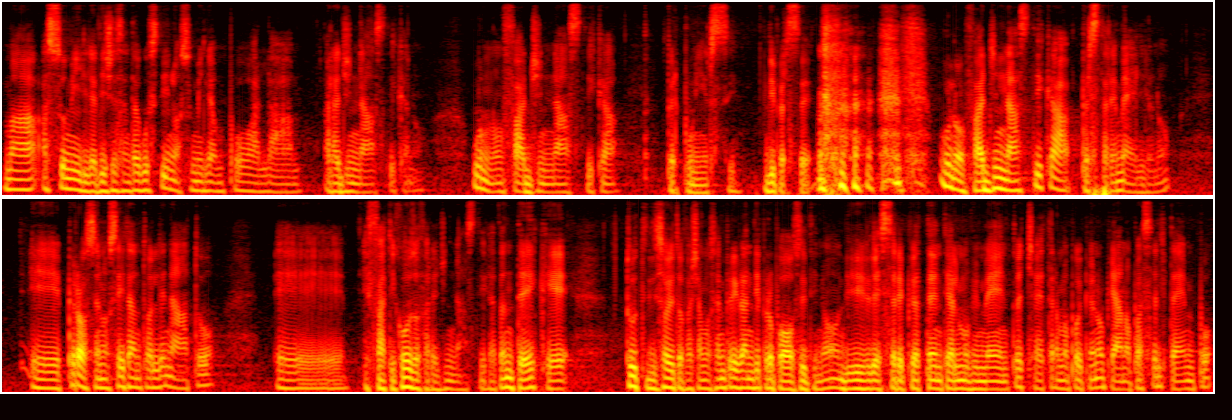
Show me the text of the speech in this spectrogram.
ma assomiglia, dice Sant'Agostino, assomiglia un po' alla, alla ginnastica. No? Uno non fa ginnastica per punirsi di per sé, uno fa ginnastica per stare meglio, no? E, però se non sei tanto allenato è, è faticoso fare ginnastica, tant'è che tutti di solito facciamo sempre i grandi propositi, no? di essere più attenti al movimento, eccetera, ma poi piano piano passa il tempo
